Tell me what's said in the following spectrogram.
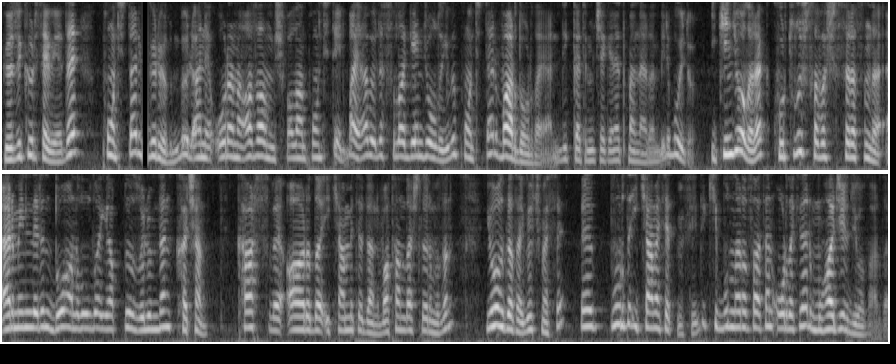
gözükür seviyede pontitler görüyordum. Böyle hani oranı azalmış falan pontit değil. Bayağı böyle Sıla Gencoğlu gibi pontitler vardı orada yani. Dikkatimi çeken etmenlerden biri buydu. İkinci olarak Kurtuluş Savaşı sırasında Ermenilerin Doğu Anadolu'da yaptığı zulümden kaçan Kars ve Ağrı'da ikamet eden vatandaşlarımızın Yozgat'a göçmesi ve burada ikamet etmesiydi ki bunlara zaten oradakiler muhacir diyorlardı.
